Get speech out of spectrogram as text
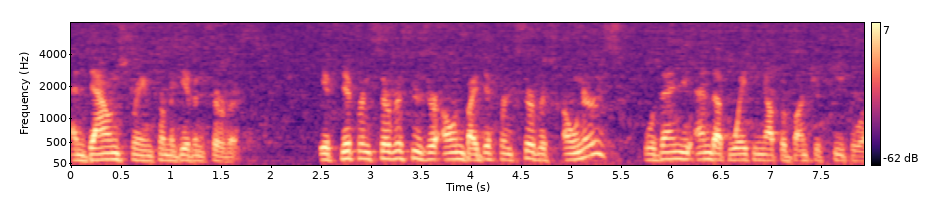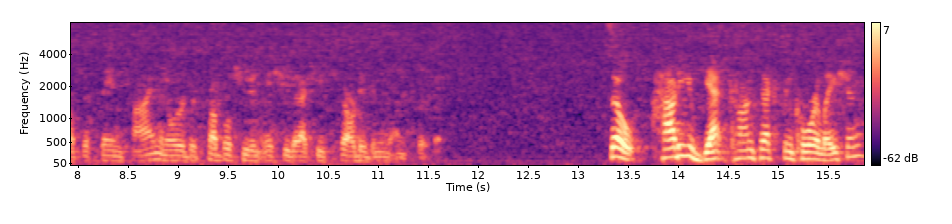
and downstream from a given service. If different services are owned by different service owners, well then you end up waking up a bunch of people at the same time in order to troubleshoot an issue that actually started in one service. So how do you get context and correlation?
